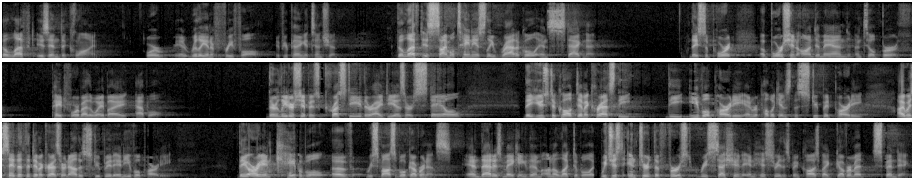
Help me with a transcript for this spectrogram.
the left is in decline, or really in a free fall, if you're paying attention. The left is simultaneously radical and stagnant. They support abortion on demand until birth, paid for, by the way, by Apple. Their leadership is crusty, their ideas are stale. They used to call Democrats the, the evil party and Republicans the stupid party. I would say that the Democrats are now the stupid and evil party. They are incapable of responsible governance, and that is making them unelectable. We just entered the first recession in history that's been caused by government spending.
